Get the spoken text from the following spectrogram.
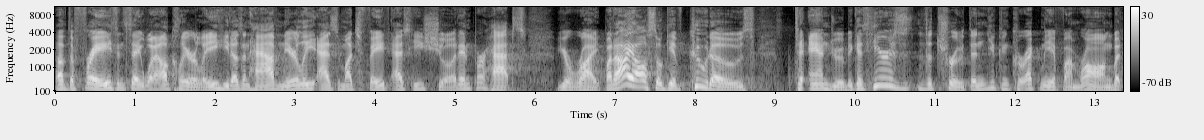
of the phrase and say, well, clearly, he doesn't have nearly as much faith as he should, and perhaps you're right. But I also give kudos to Andrew because here's the truth, and you can correct me if I'm wrong, but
